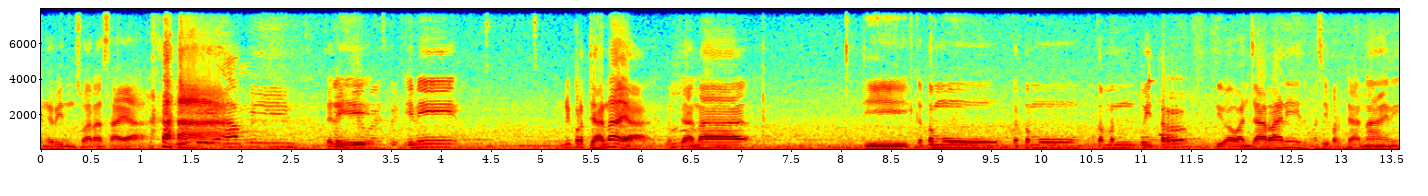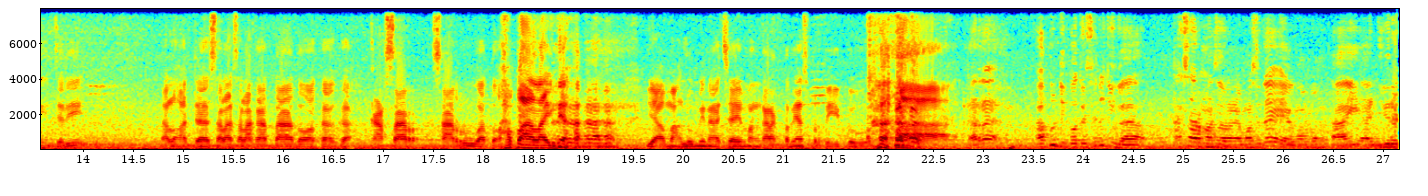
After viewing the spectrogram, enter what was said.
dengerin suara saya. Iya, amin. Jadi you, Mas, ini ini perdana ya, perdana di ketemu ketemu temen Twitter diwawancara ini masih perdana ini. Jadi kalau ada salah-salah kata atau agak-agak kasar, saru atau apa lainnya, ya maklumin aja emang karakternya seperti itu. karena aku di podcast ini juga kasar mas orangnya maksudnya ya ngomong tai anjir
